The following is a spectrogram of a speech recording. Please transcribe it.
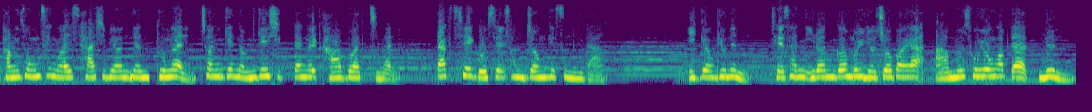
방송 생활 40여 년 동안 1000개 넘게 식당을 가보았지만 딱 세 곳을 선정했습니다. 이경규는 재산 이런 거 물려줘봐야 아무 소용없다는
